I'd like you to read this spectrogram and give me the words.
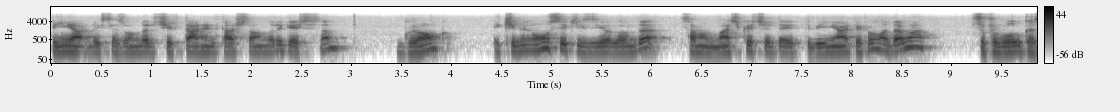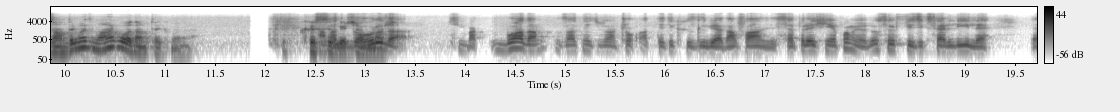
Bin yardlık sezonları, çift taneli taştanları geçtim. Gronk 2018 yılında tamam maç kaçırdı etti. Bin yard yapamadı ama Super Bowl'u kazandırmadı mı abi bu adam takımını? Kısır geçen doğru maç. da şimdi bak bu adam zaten hiçbir zaman çok atletik hızlı bir adam falan değil. Separation yapamıyordu. Sırf fizikselliğiyle e,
